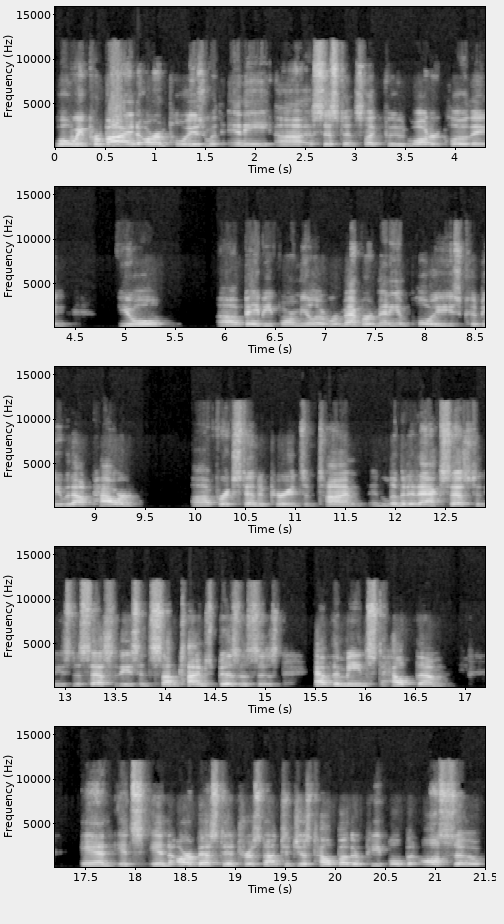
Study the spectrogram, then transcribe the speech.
Will we provide our employees with any uh, assistance like food, water, clothing, fuel, uh, baby formula? Remember, many employees could be without power uh, for extended periods of time and limited access to these necessities. And sometimes businesses have the means to help them and it's in our best interest not to just help other people, but also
